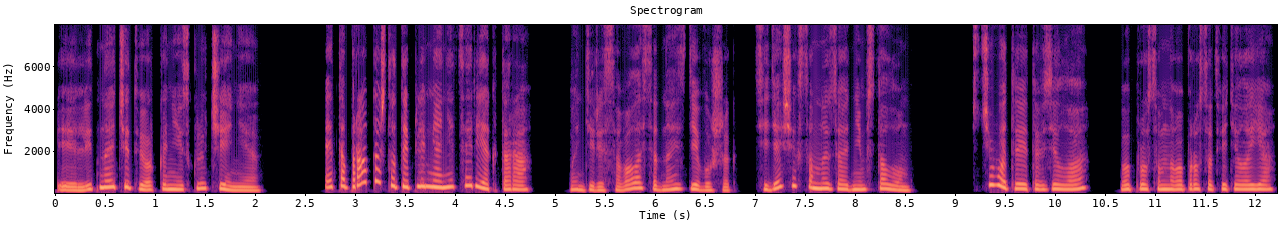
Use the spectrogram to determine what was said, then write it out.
И элитная четверка не исключение. «Это правда, что ты племянница ректора?» — поинтересовалась одна из девушек, сидящих со мной за одним столом. «С чего ты это взяла?» — вопросом на вопрос ответила я.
